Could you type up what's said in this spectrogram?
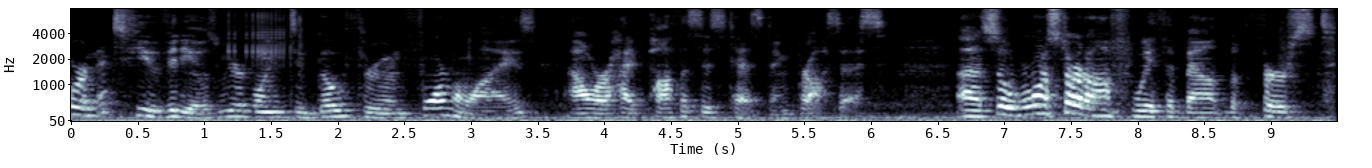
For our next few videos, we are going to go through and formalize our hypothesis testing process. Uh, so we're going to start off with about the first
